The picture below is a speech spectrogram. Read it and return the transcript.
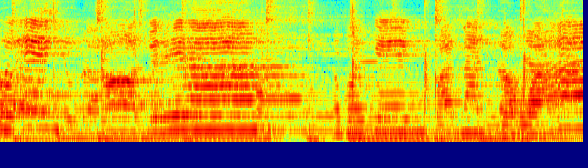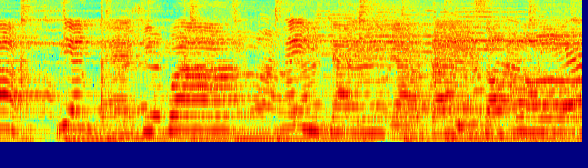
ตัวเองอยู่ตลอดเวลาก็บ่เก่งปานนั้นดอกว่าเพียงแต่คิดว่า ในใจอยากได้สอง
